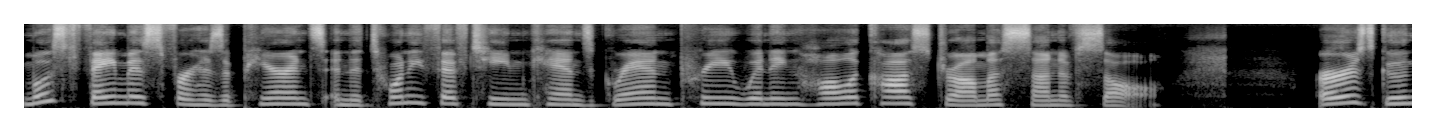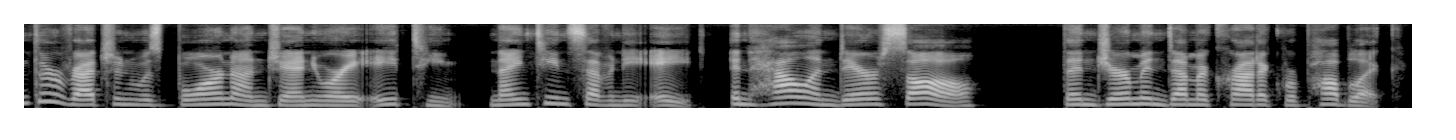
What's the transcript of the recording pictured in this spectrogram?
most famous for his appearance in the 2015 Cannes Grand Prix winning Holocaust drama Son of Saul. Urs Gunther Rechn was born on January 18, 1978, in Halle der Saale, then German Democratic Republic,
